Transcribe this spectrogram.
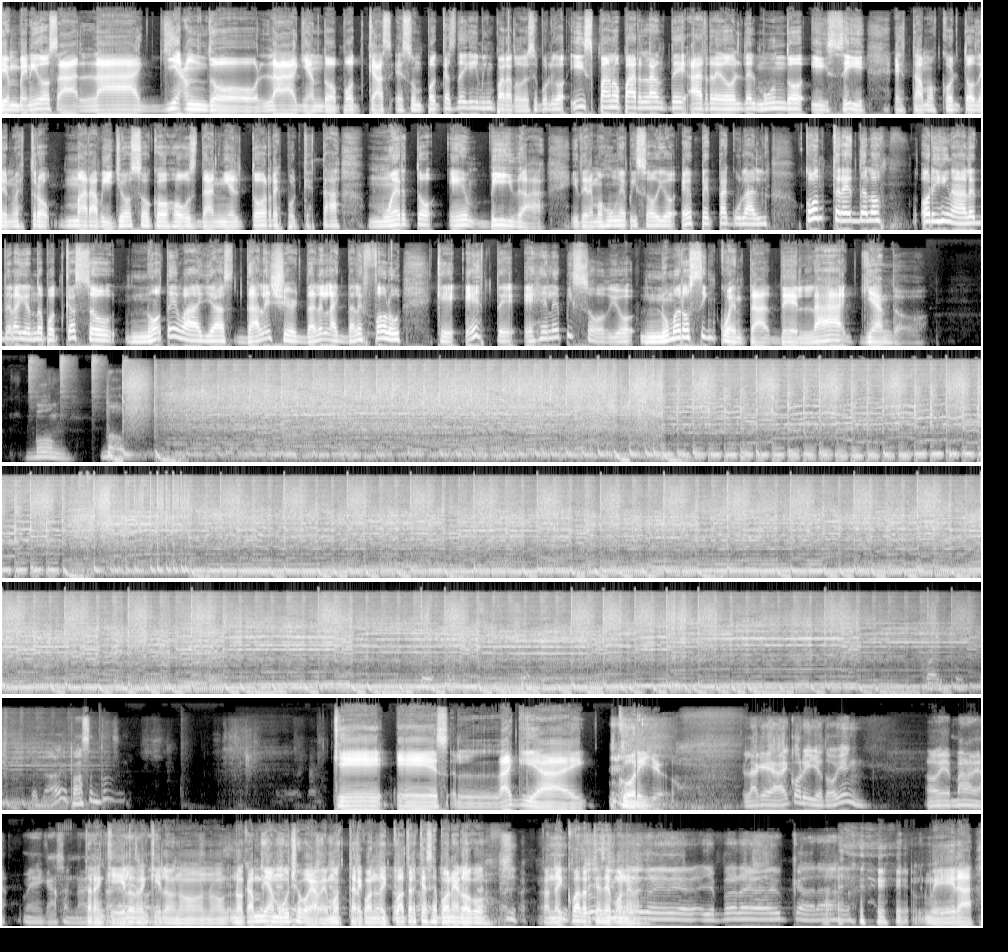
Bienvenidos a La Guiando. La Guiando Podcast es un podcast de gaming para todo ese público hispanoparlante alrededor del mundo. Y sí, estamos cortos de nuestro maravilloso co-host Daniel Torres porque está muerto en vida. Y tenemos un episodio espectacular con tres de los originales de La Guiando Podcast. So, no te vayas, dale share, dale like, dale follow, que este es el episodio número 50 de La Guiando. Boom, boom. Pasa entonces. ¿Qué es la que hay, Corillo? La que hay, Corillo, ¿todo bien? Oye, hermana mía, me caso en nada. Tranquilo, tranquilo, no, no, no cambia mucho porque vemos tres. Cuando hay cuatro es que se pone loco. Cuando hay cuatro es que se pone loco. Yo espero que un carajo. Mira,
